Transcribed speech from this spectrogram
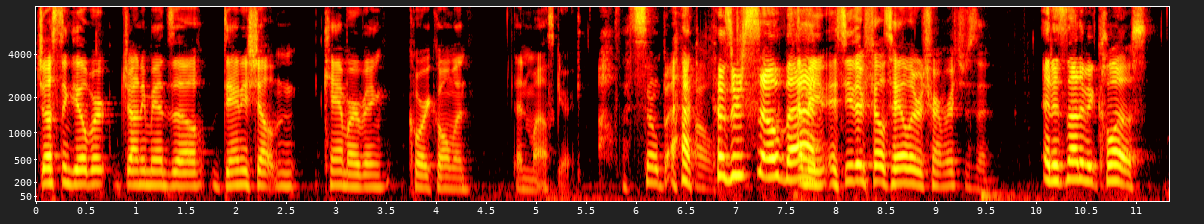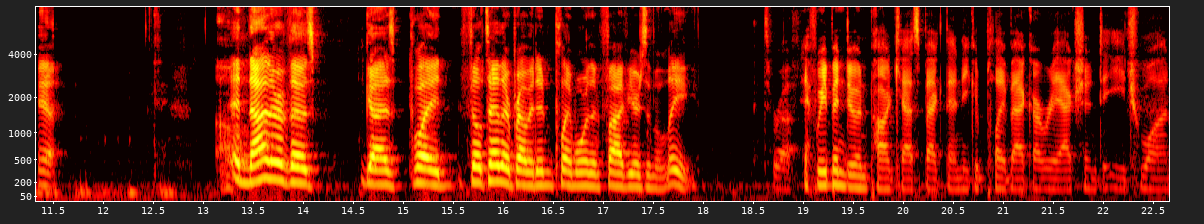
Justin Gilbert, Johnny Manziel, Danny Shelton, Cam Erving, Corey Coleman, then Myles Garrett. Oh, that's so bad. Oh. Those are so bad. I mean, it's either Phil Taylor or Trent Richardson. and it's not even close. Yeah. And neither of those guys played. Phil Taylor probably didn't play more than five years in the league. It's rough. If we'd been doing podcasts back then, you could play back our reaction to each one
